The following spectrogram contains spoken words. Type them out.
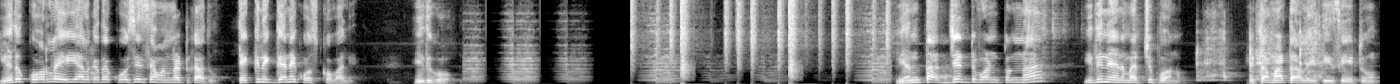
ఏదో కూరలో వేయాలి కదా కోసేసాం అన్నట్టు కాదు. టెక్నిక్గానే కోసుకోవాలి. ఇదిగో. ఎంత అర్జెంట్ వంటున్నా ఇది నేను మర్చిపోను. ఈ టమాటాలు తీసేయటం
